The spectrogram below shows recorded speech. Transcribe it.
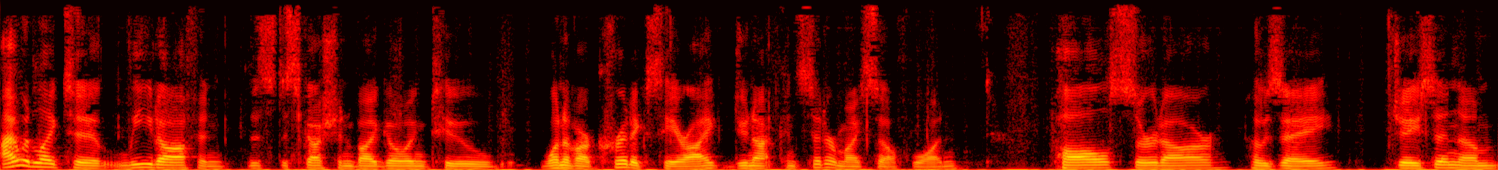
I would like to lead off in this discussion by going to one of our critics here. I do not consider myself one. Paul, Serdar, Jose, Jason, um,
